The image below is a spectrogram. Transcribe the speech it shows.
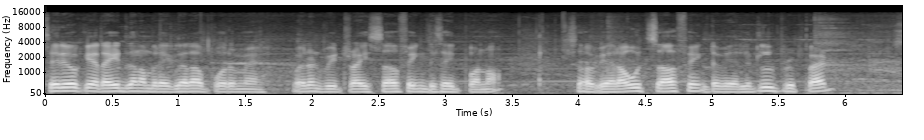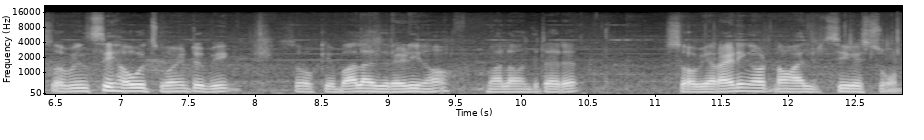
சரி ஓகே ரைட் தான் நம்ம ரெகுலராக போகிறோமே when we try surfing decide பண்ணோம். So we are out surfing to we little prepared so will see how it's going to be so okay Bala is ready no Bala வந்துட்டார். So we are riding out no I see why soon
